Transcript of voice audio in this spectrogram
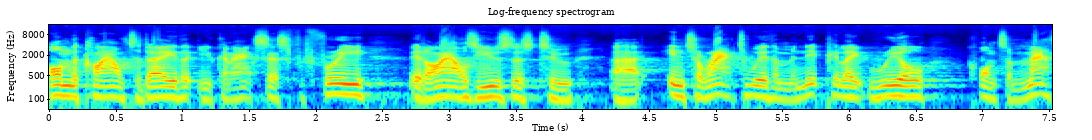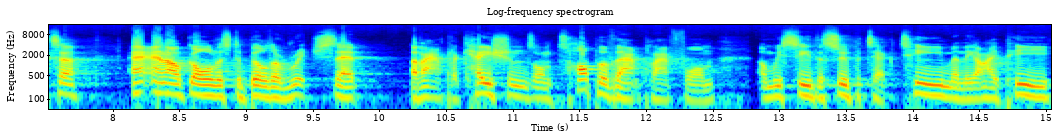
on the cloud today that you can access for free. It allows users to uh, interact with and manipulate real quantum matter. And our goal is to build a rich set of applications on top of that platform. And we see the Supertech team and the IP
